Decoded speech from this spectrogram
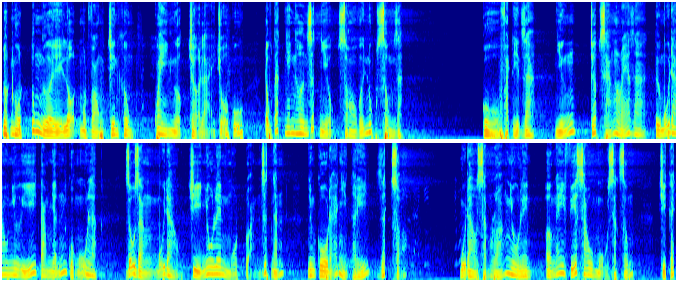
đột ngột tung người lộn một vòng trên không, quay ngược trở lại chỗ cũ, động tác nhanh hơn rất nhiều so với lúc xông ra. Cô phát hiện ra những chớp sáng lóe ra từ mũi đao như ý tam nhẫn của ngũ lăng. Dẫu rằng mũi đao chỉ nhô lên một đoạn rất ngắn, nhưng cô đã nhìn thấy rất rõ. Mũi đao sáng loáng nhô lên ở ngay phía sau mũ sắc sống, chỉ cách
